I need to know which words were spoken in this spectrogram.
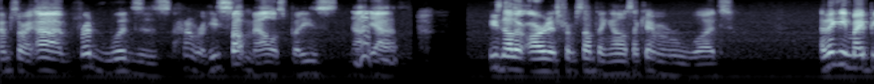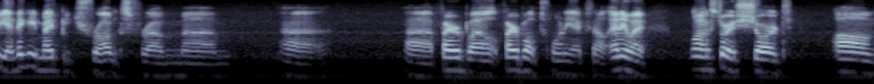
I'm sorry. Uh, Fred Woods is I don't know. He's something else, but he's not. Yeah, he's another artist from something else. I can't remember what. I think he might be. I think he might be Trunks from um, uh, uh, Fireball Fireball 20 XL. Anyway, long story short, um,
